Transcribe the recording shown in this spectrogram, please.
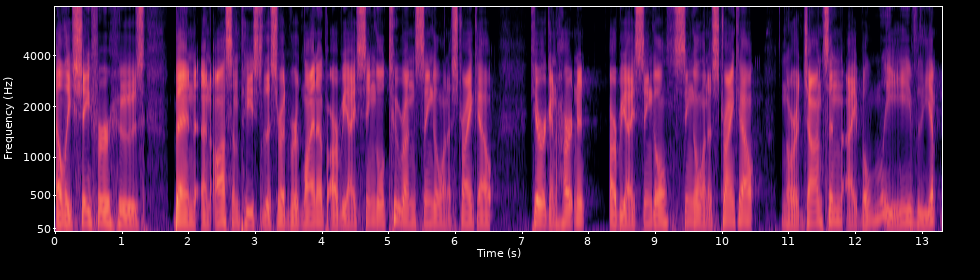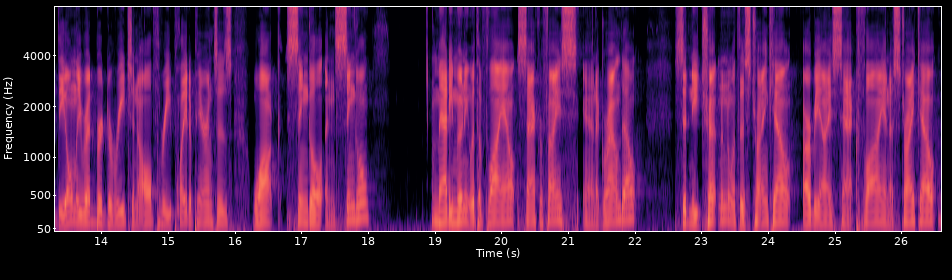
Ellie Schaefer, who's been an awesome piece to this Redbird lineup. RBI single, two runs single, and a strikeout. Kerrigan Hartnett, RBI single, single, and a strikeout. Nora Johnson, I believe, yep, the only Redbird to reach in all three plate appearances walk, single, and single. Maddie Mooney with a flyout, sacrifice, and a groundout. Sydney Trentman with a strikeout, RBI sac fly, and a strikeout.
